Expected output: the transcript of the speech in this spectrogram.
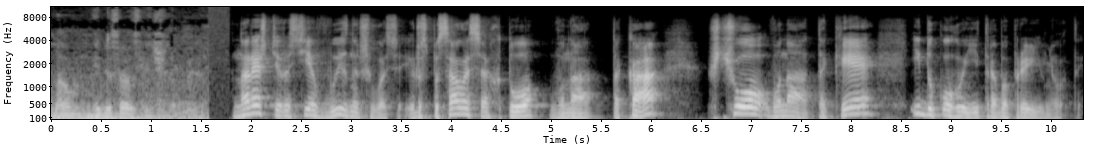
нам не безразличен. Нарешті Росія визначилася і розписалася, хто вона така, що вона таке і до кого її треба прирівнювати.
